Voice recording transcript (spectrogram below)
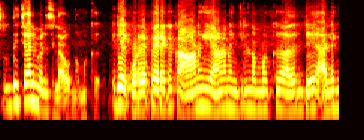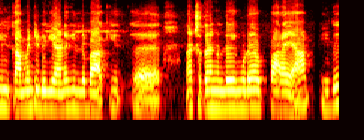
ശ്രദ്ധിച്ചാൽ മനസ്സിലാവും നമുക്ക്. ഇതേ കുറേ പേരൊക്കെ കാണുകയാണെങ്കിൽ നമുക്ക് അതിന്റെ അല്ലെങ്കിൽ കമന്റ് ഇടുകയാണെങ്കിൽ ഇതിന്റെ ബാക്കി നക്ഷത്രങ്ങളുടെയും കൂടെ പറയാം. ഇത്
